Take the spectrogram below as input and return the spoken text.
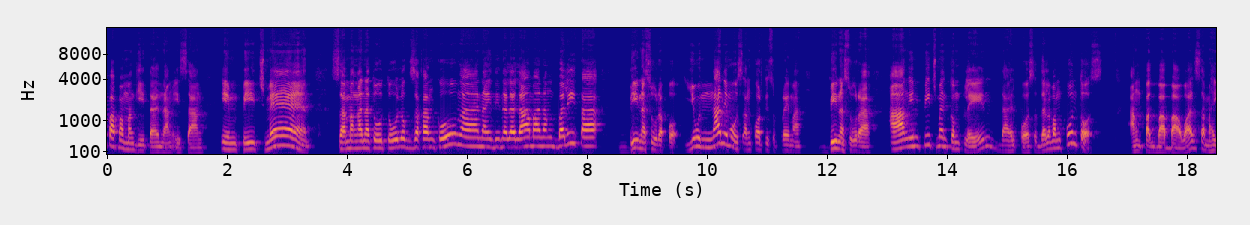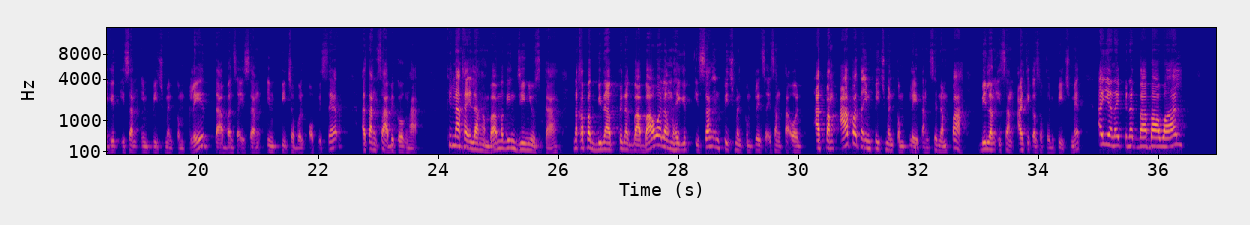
papamagitan ng isang impeachment. Sa mga natutulog sa kangkungan na hindi nalalaman ng balita, binasura po. Unanimous ang Korte Suprema, binasura ang impeachment complaint dahil po sa dalawang puntos. Ang pagbabawal sa mahigit isang impeachment complaint laban sa isang impeachable officer at ang sabi ko nga, kinakailangan ba maging genius ka na kapag pinagbabawal ang mahigit isang impeachment complaint sa isang taon at pang-apat na impeachment complaint ang sinampa bilang isang articles of impeachment, ayan ay pinagbabawal.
